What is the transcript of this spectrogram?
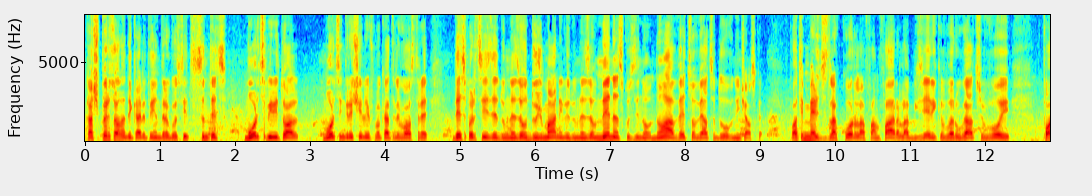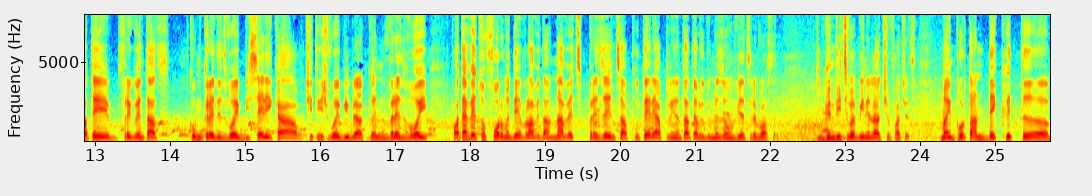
ca și persoana de care te-ai îndrăgostit, sunteți morți spiritual, morți în greșelile și păcatele voastre, despărțiți de Dumnezeu, dușmanii lui Dumnezeu, nenăscuți din nou. Nu aveți o viață duhovnicească. Poate mergeți la cor, la fanfară, la biserică, vă rugați și voi, poate frecventați cum credeți voi biserica, citiți voi Biblia când vreți voi, poate aveți o formă de evlavie, dar nu aveți prezența, puterea, plinătatea lui Dumnezeu în viețile voastre. Gândiți-vă bine la ce faceți. Mai important decât uh,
